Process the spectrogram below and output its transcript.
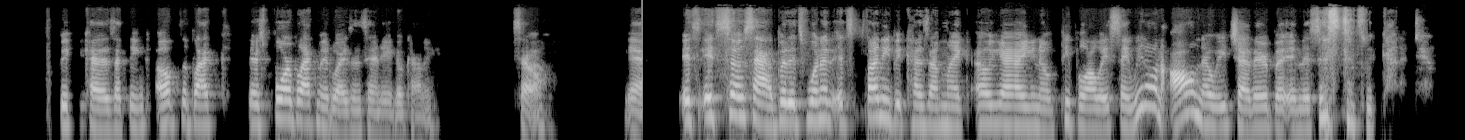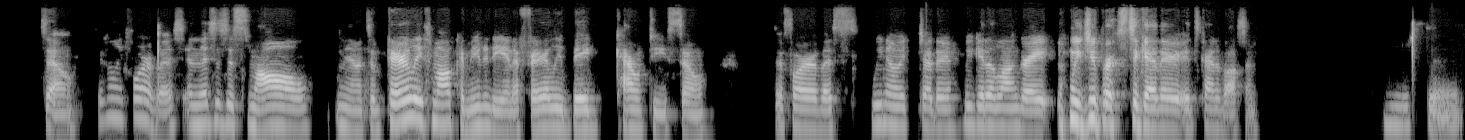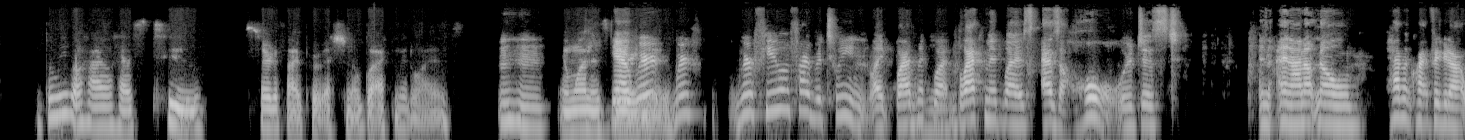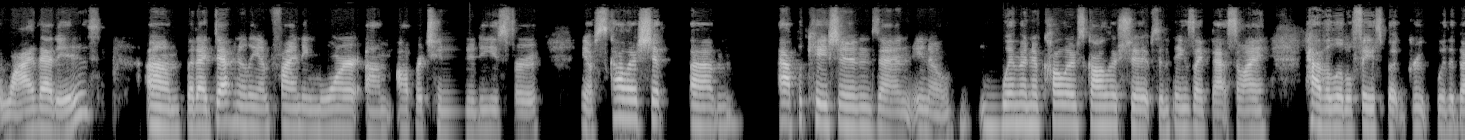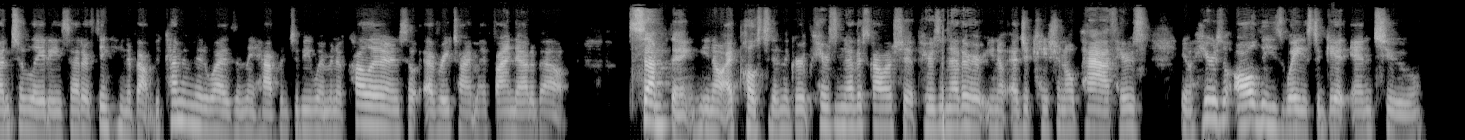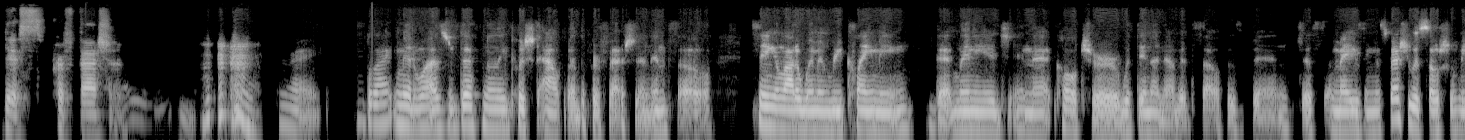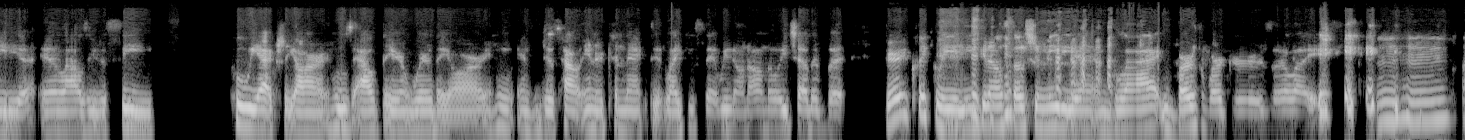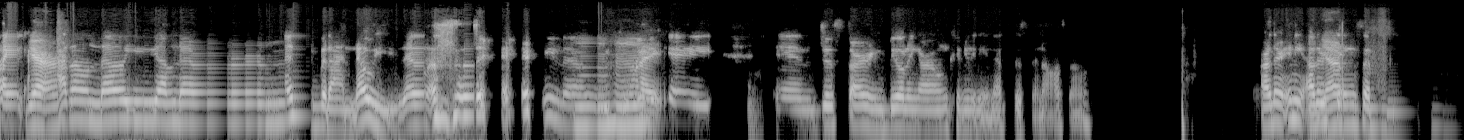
because I think of the black there's four black midwives in San Diego County. So yeah. It's it's so sad, but it's one of it's funny because I'm like, oh yeah, you know, people always say we don't all know each other, but in this instance we kind of do. So there's only four of us, and this is a small, you know, it's a fairly small community in a fairly big county. So the four of us, we know each other, we get along great, we do births together. It's kind of awesome. Understood. I believe Ohio has two certified professional black midwives. Mm-hmm. And one is yeah, we're new. we're we're few and far between. Like black mm-hmm. black midwives as a whole, we're just and and I don't know, haven't quite figured out why that is. Um, but I definitely am finding more um, opportunities for you know scholarship um, applications and you know women of color scholarships and things like that. So i have a little facebook group with a bunch of ladies that are thinking about becoming midwives and they happen to be women of color and so every time i find out about something you know i posted in the group here's another scholarship. Here's another you know educational path. Here's you know here's all these ways to get into this profession. Right. Black midwives are definitely pushed out by the profession and so seeing a lot of women reclaiming that lineage and that culture within and of itself has been just amazing, especially with social media. It allows you to see who we actually are and who's out there and where they are and who and just how interconnected. Like you said, we don't all know each other, but very quickly and you get on social media and black birth workers are like mm-hmm. like yeah I, don't know you I've never met you but I know you that's you know mm-hmm. right hey and just starting building our own community and that's just been awesome. Are there any other yep. things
